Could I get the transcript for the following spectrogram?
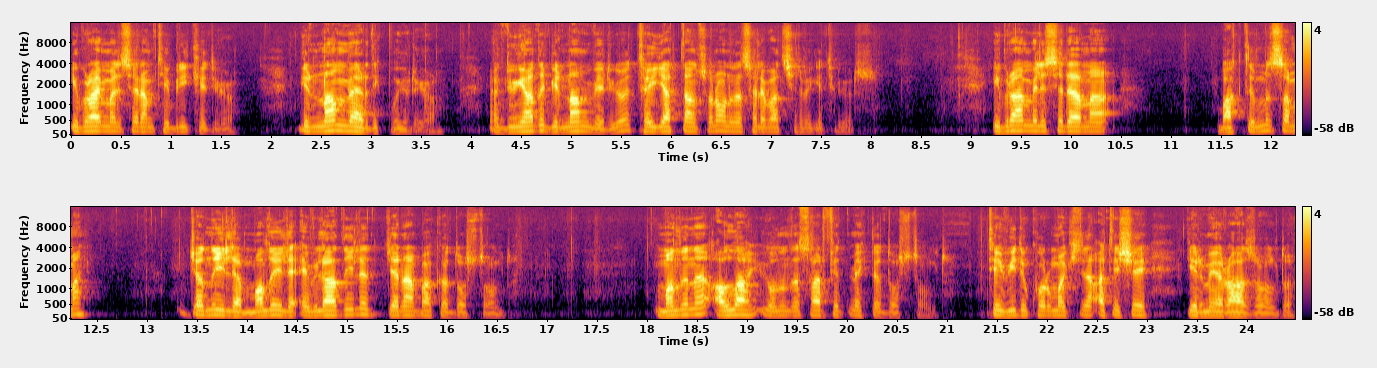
İbrahim Aleyhisselam tebrik ediyor. Bir nam verdik buyuruyor. Yani dünyada bir nam veriyor. Teyyattan sonra onu da salavat-ı şerife getiriyoruz. İbrahim Aleyhisselam'a baktığımız zaman canıyla, malıyla, evladıyla Cenab-ı Hakk'a dost oldu. Malını Allah yolunda sarf etmekle dost oldu. Tevhidi korumak için ateşe girmeye razı oldu.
